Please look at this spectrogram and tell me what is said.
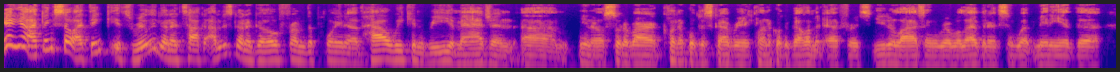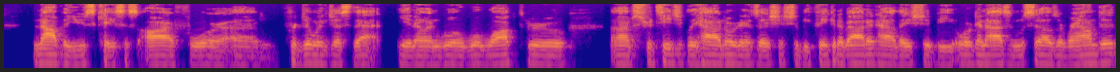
Yeah, yeah, I think so. I think it's really going to talk. I'm just going to go from the point of how we can reimagine, um, you know, sort of our clinical discovery and clinical development efforts utilizing real world evidence and what many of the novel use cases are for um, for doing just that. You know, and we'll we'll walk through um, strategically how an organization should be thinking about it, how they should be organizing themselves around it,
